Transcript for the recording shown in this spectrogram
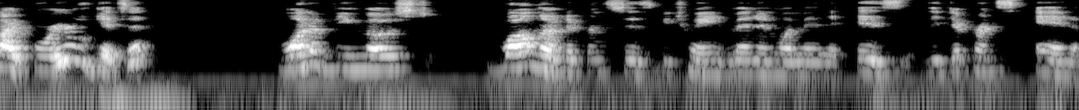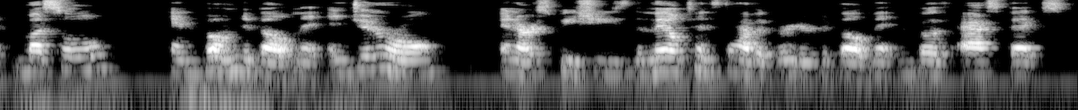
My four year old gets it. One of the most well known differences between men and women is the difference in muscle and bone development. In general, in our species, the male tends to have a greater development in both aspects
